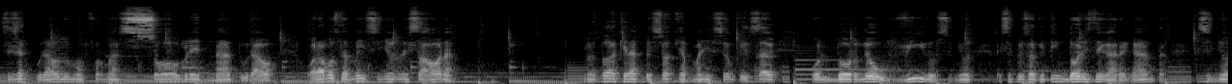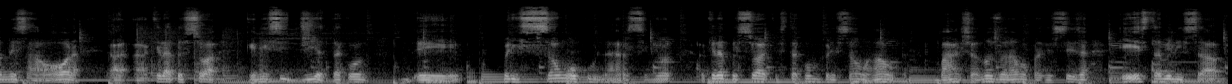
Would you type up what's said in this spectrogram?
sejam curados de uma forma sobrenatural. Oramos também, Senhor, nessa hora para toda aquela pessoa que amanheceu, quem sabe, com dor de ouvido, Senhor, essa pessoa que tem dores de garganta, Senhor, nessa hora, aquela pessoa que nesse dia está com eh, pressão ocular, Senhor, aquela pessoa que está com pressão alta, baixa, nós oramos para que seja estabilizado,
